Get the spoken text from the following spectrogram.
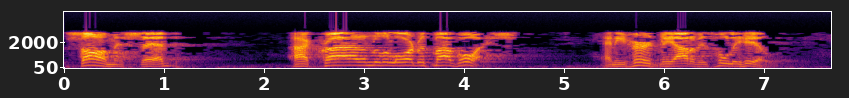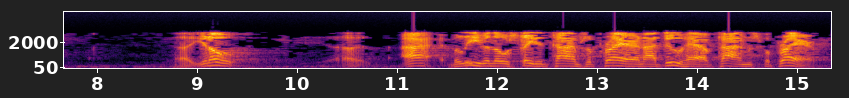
The psalmist said, I cried unto the Lord with my voice, and he heard me out of his holy hill. Uh, you know, uh, I believe in those stated times of prayer, and I do have times for prayer.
